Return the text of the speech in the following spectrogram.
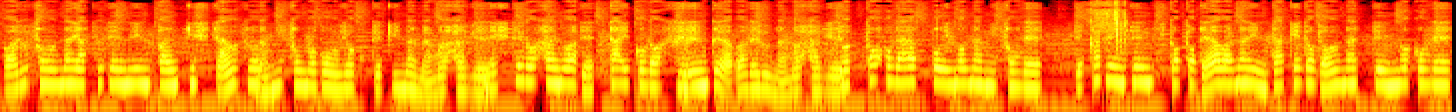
悪そうな奴全員パンチしちゃうぞ。何その暴力的な生ハゲ。飯テロ犯は絶対殺す。支援で暴れる生ハゲ。ちょっとホラーっぽいの何それ。てか全然人と出会わないんだけどどうなってんのこれ。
